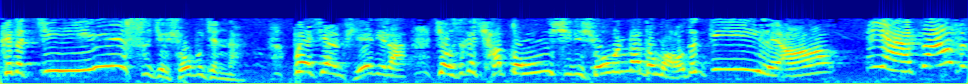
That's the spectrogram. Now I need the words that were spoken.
给他几时就学不进了，不要讲别的啦，就是个吃东西的学问那都冇得底了啊！哎呀，丈夫子，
